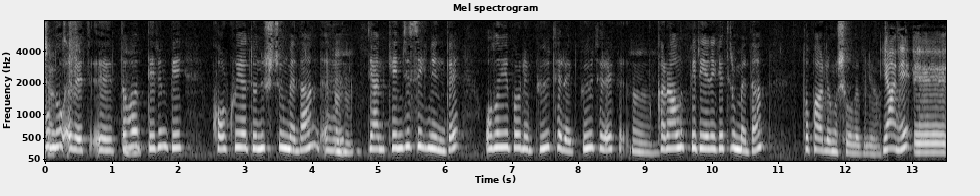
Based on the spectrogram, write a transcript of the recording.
bunu evet e, daha derin bir korkuya dönüştürmeden e, yani kendi zihninde olayı böyle büyüterek büyüterek karanlık bir yere getirmeden toparlamış olabiliyor. Yani e,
